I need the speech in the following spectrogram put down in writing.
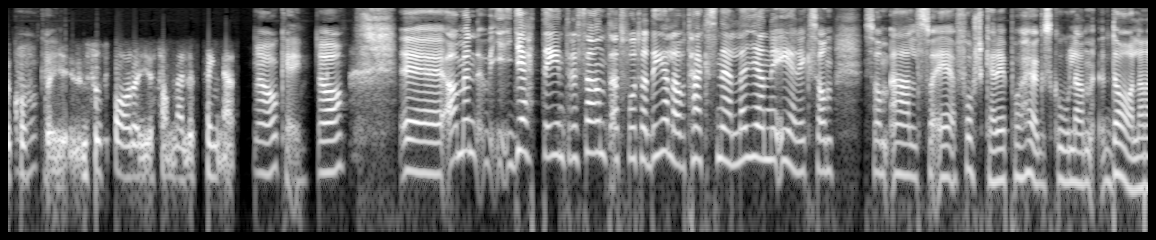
så, Ja, kostar okej. ju, så sparar ju samhället pengar. Ja, okej. Ja. Eh, ja, men jätteintressant att få ta del av. Tack snälla Jenny Eriksson, som alltså är forskare på Högskolan Dalarna.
